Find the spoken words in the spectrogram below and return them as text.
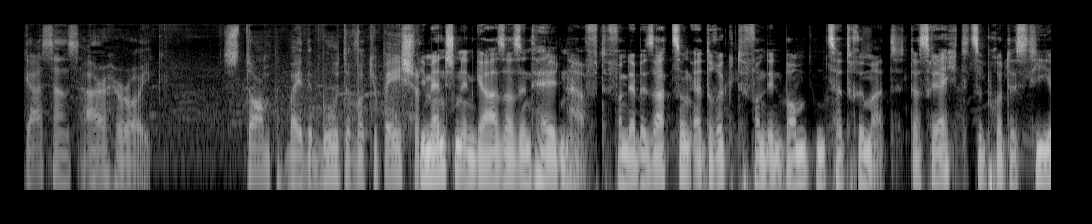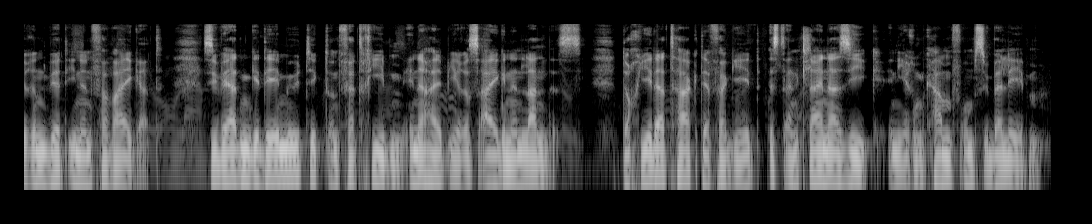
Gazans are heroic. Die Menschen in Gaza sind heldenhaft, von der Besatzung erdrückt, von den Bomben zertrümmert. Das Recht zu protestieren wird ihnen verweigert. Sie werden gedemütigt und vertrieben innerhalb ihres eigenen Landes. Doch jeder Tag, der vergeht, ist ein kleiner Sieg in ihrem Kampf ums Überleben.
